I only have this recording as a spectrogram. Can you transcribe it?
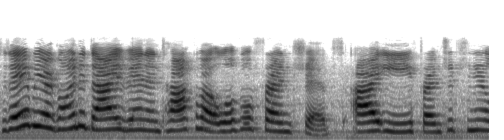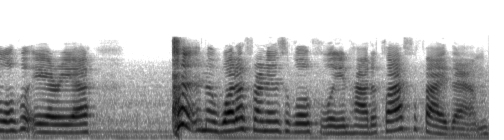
Today, we are going to dive in and talk about local friendships, i.e., friendships in your local area, and what a friend is locally and how to classify them.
